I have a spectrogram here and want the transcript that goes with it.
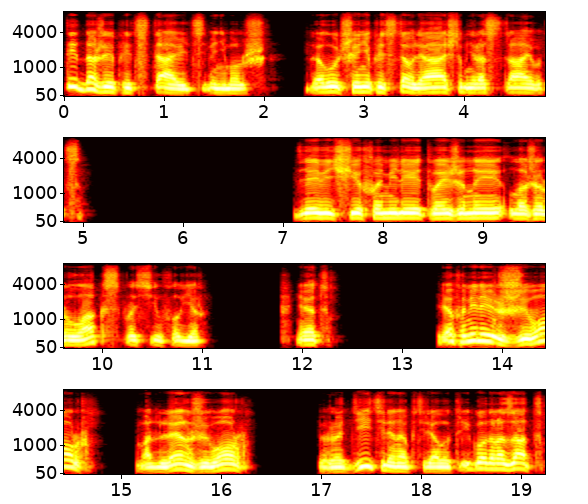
ты даже и представить себе не можешь. Да лучше не представлять, чтобы не расстраиваться. «Девичья фамилия твоей жены Лажерлак?» — спросил Флавьер. «Нет. Я фамилия Живор, Мадлен Живор. Родителя она потеряла три года назад.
